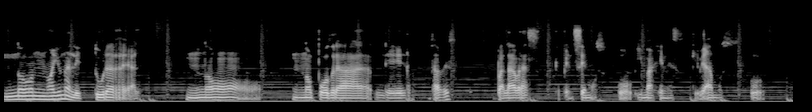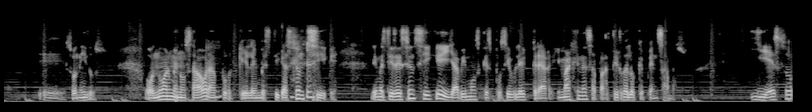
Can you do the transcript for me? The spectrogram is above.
No, no hay una lectura real. No, no podrá leer, ¿sabes? Palabras que pensemos o imágenes que veamos o eh, sonidos. O no al menos ahora, porque la investigación sigue. La investigación sigue y ya vimos que es posible crear imágenes a partir de lo que pensamos. Y eso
